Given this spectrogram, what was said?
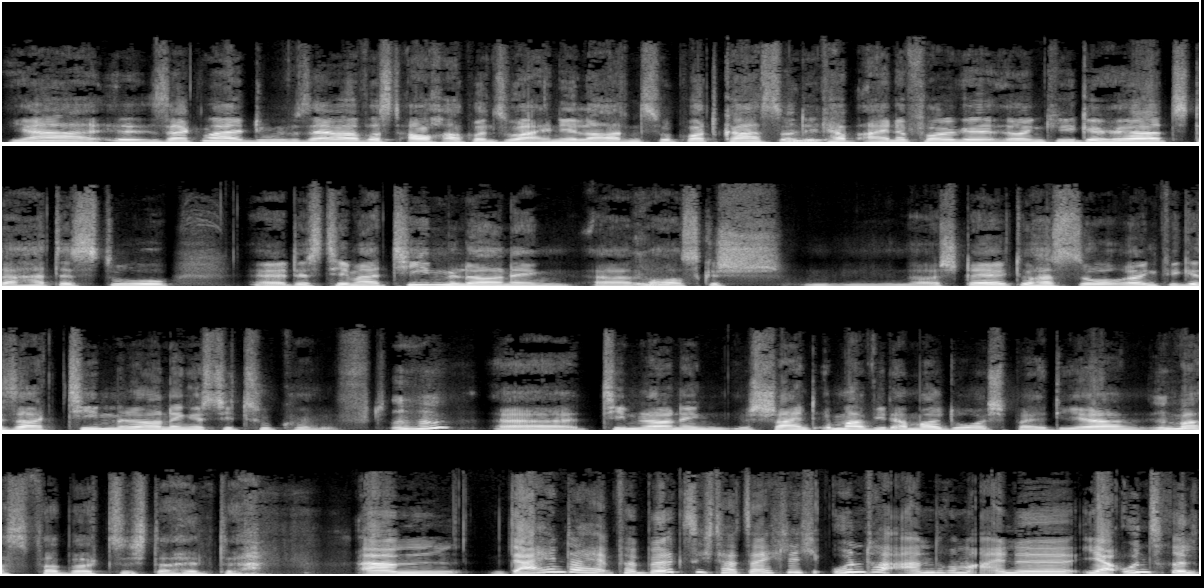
Ja, äh, sag mal, du selber wirst auch ab und zu eingeladen zu Podcasts und mhm. ich habe eine Folge irgendwie gehört, da hattest du äh, das Thema Team Learning äh, mhm. rausgestellt. Du hast so irgendwie gesagt, Team Learning ist die Zukunft. Mhm. Äh, Team Learning scheint immer wieder mal durch bei dir. Mhm. Was verbirgt sich dahinter? Ähm, dahinter verbirgt sich tatsächlich unter anderem eine, ja, unsere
